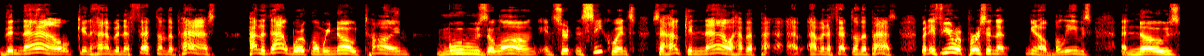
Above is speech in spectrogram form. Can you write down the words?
the now can have an effect on the past. How does that work when we know time moves along in certain sequence. So how can now have a have an effect on the past? But if you're a person that you know believes and knows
